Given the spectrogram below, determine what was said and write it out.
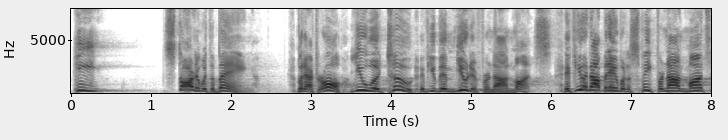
he started with a bang. But after all, you would too if you've been muted for nine months. If you had not been able to speak for nine months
